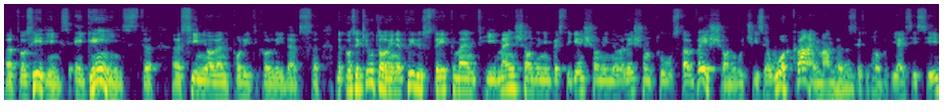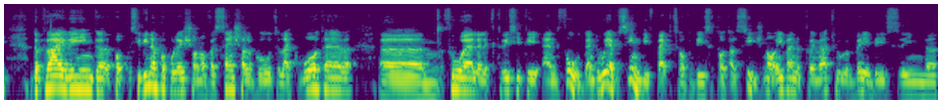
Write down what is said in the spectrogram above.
uh, proceedings against uh, senior and political leaders. The prosecutor, in a previous statement, he mentioned an investigation in relation to starvation, which is a war crime under the statute of the ICC, depriving uh, pop- civilian population of essential goods like water, um, fuel, electricity, and food. And we have seen the effects of this total siege. No, even premature babies in the,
